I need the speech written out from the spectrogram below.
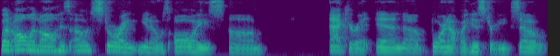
But all in all, his own story, you know, was always um, accurate and uh, borne out by history. So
